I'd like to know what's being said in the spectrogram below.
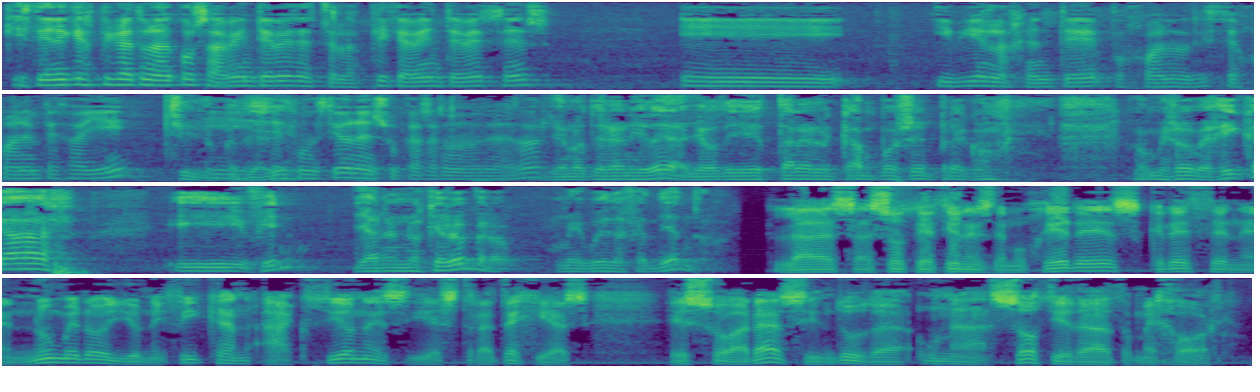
Que tiene que explicarte una cosa 20 veces, te lo explica 20 veces. Y, y bien la gente, pues Juan lo dice, Juan empezó allí y se funciona en su casa con el ordenador. Yo no tenía ni idea, yo di estar en el campo siempre con, con mis ovejicas y, en fin, ya no nos quiero, pero me voy defendiendo. Las asociaciones de mujeres crecen en número y unifican acciones y estrategias. Eso hará, sin duda, una sociedad mejor.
